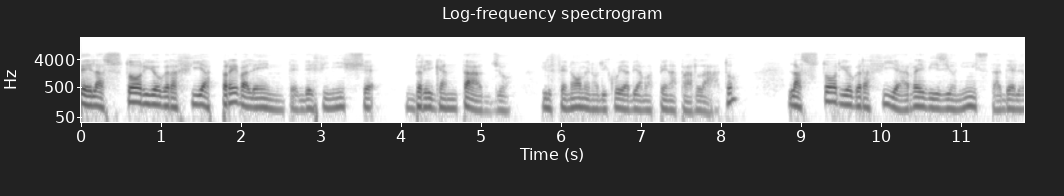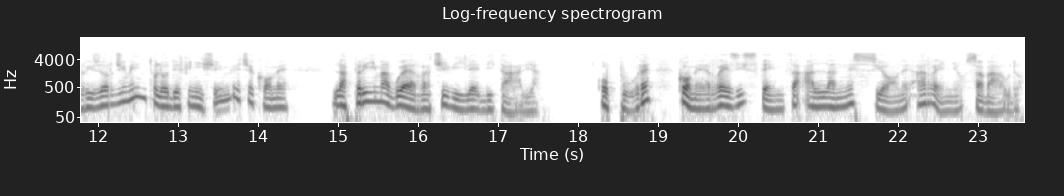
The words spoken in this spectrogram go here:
Se la storiografia prevalente definisce brigantaggio il fenomeno di cui abbiamo appena parlato, la storiografia revisionista del Risorgimento lo definisce invece come la prima guerra civile d'Italia, oppure come resistenza all'annessione al regno sabaudo.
